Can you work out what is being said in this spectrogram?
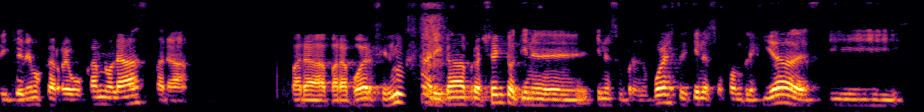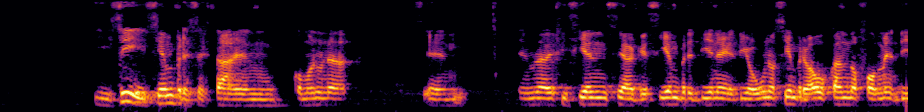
y tenemos que rebuscárnoslas para, para, para poder filmar y cada proyecto tiene, tiene su presupuesto y tiene sus complejidades y, y sí, siempre se está en, como en una, en, en una deficiencia que siempre tiene, digo, uno siempre va buscando fomento,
